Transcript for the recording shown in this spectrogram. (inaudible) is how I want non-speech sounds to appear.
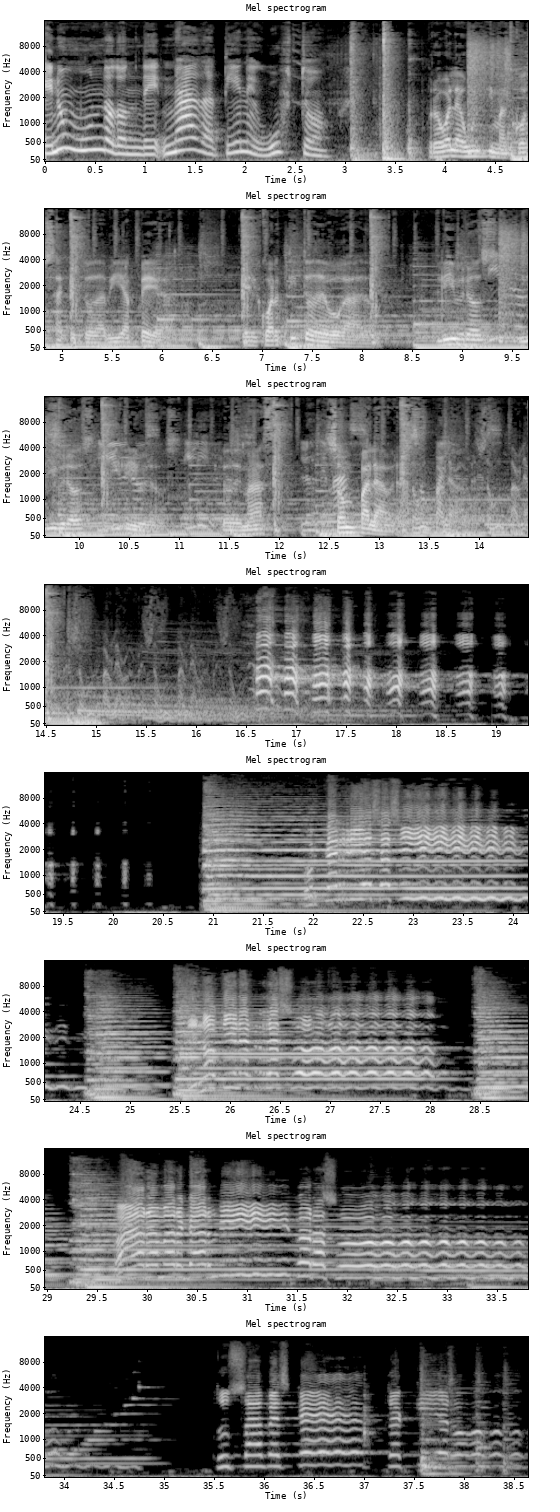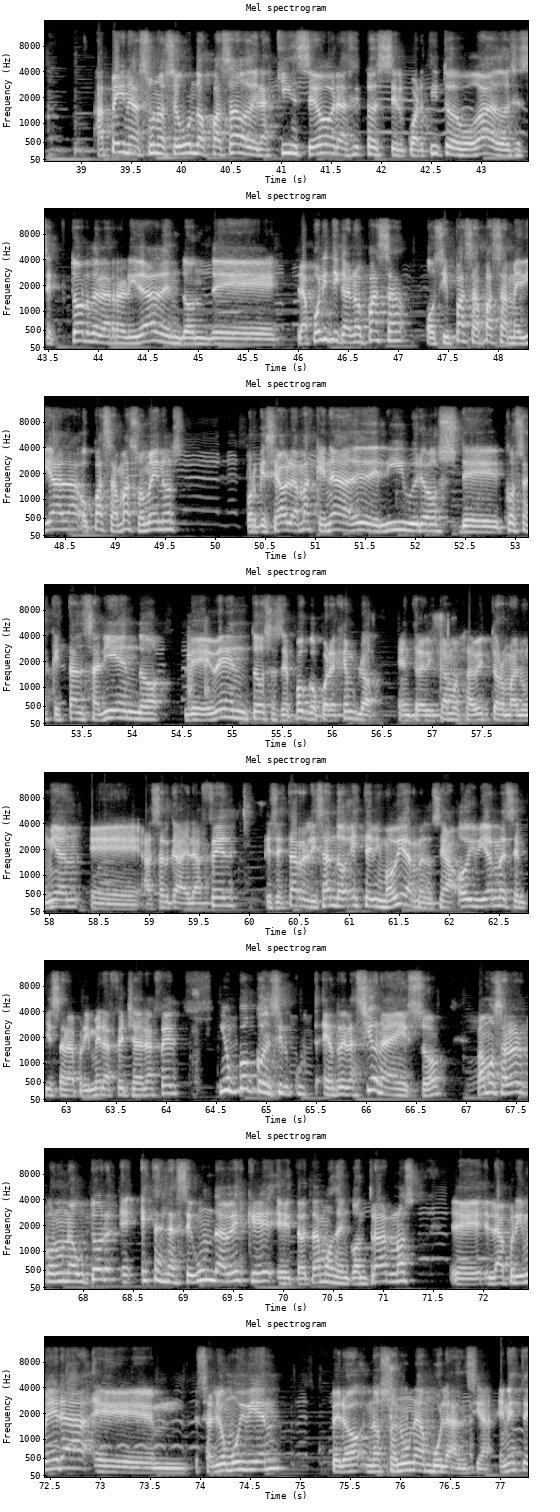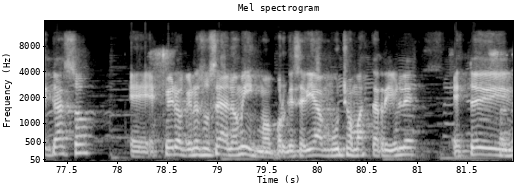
En un mundo donde nada tiene gusto. Proba la última cosa que todavía pega. El cuartito de abogado. Libros, libros, y, libros. Lo demás, palabras. Son palabras. Son palabras. Tú sabes que te quiero. Apenas unos segundos pasados de las 15 horas, esto es el cuartito de abogado, ese sector de la realidad en donde la política no pasa, o si pasa, pasa mediada, o pasa más o menos, porque se habla más que nada de, libros, de cosas que están saliendo, de eventos. Hace poco, por ejemplo, entrevistamos a Víctor Malumián eh, acerca de la Fed, que se está realizando este mismo viernes, o sea, hoy viernes empieza la primera fecha de la Fed, y un poco en, relación a eso, vamos a hablar con un autor, eh, esta es la segunda vez que eh, tratamos de encontrarnos, la primera salió muy bien, pero no son una ambulancia. En este caso, eh, espero que no suceda lo mismo, porque sería mucho más terrible. Estoy.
